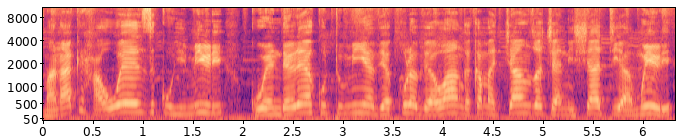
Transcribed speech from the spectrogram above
maana yake hawezi kuhimili kuendelea kutumia vyakula vya wanga kama chanzo cha nishati ya mwili,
